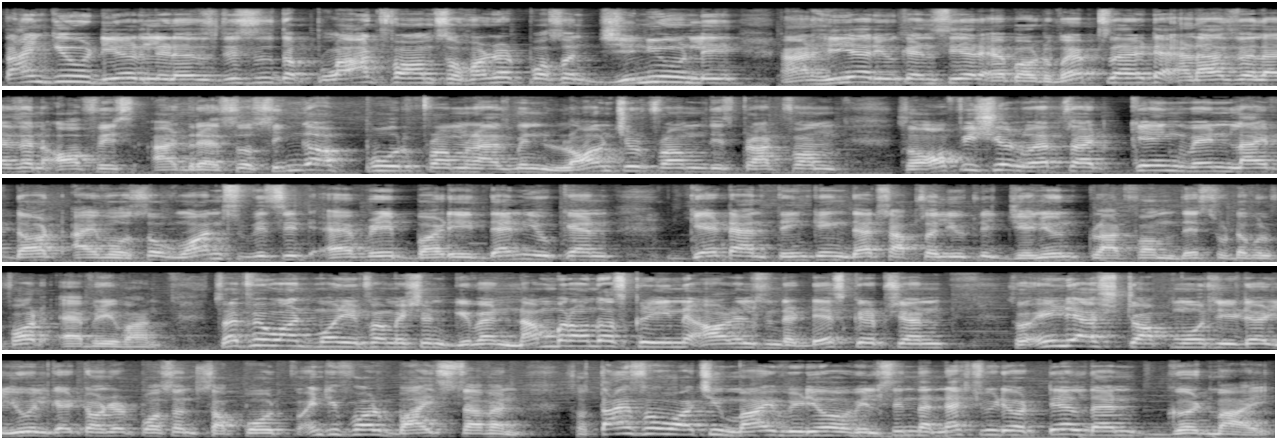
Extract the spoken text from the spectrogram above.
Thank you dear leaders. This is the platform so 100% genuinely and here you can see about website and as well as an office address. So Singapore from has been launched from this platform. So official website kingwinlife.io. So once visit everybody then you can get and thinking that's absolutely genuine platform that's suitable for everyone. So if you want more information given number on the screen or else in the description. So India's topmost leader you will get 100% support 24 by 7. So thanks for watching my video. We'll see in the next video. Till then, goodbye.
